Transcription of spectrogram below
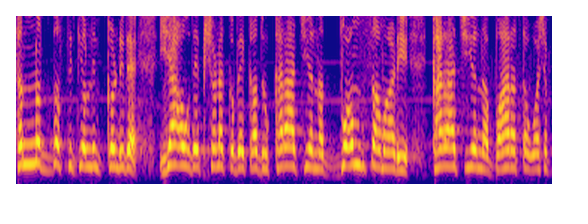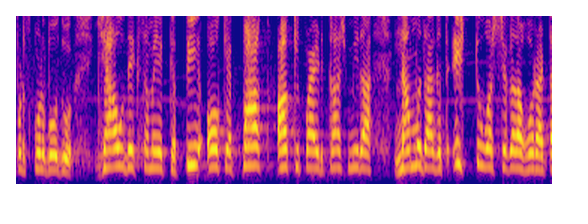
ಸನ್ನದ್ಧ ಸ್ಥಿತಿಯಲ್ಲಿ ನಿಂತ್ಕೊಂಡಿದೆ. ಯಾವುದೇ ಕ್ಷಣಕ್ಕೆ ಬೇಕಾದರೂ ಕರಾಚಿಯನ್ನು ಧ್ವಂಸ ಮಾಡಿ, ಕರಾಚಿಯನ್ನು ಭಾರತ ವಶಪಡಿಸ್ಕೊಳ್ಬೋದು. ಯಾವುದೇ ಸಮಯಕ್ಕೆ P O K Pak occupied Kashmir ನಮ್ಮದಾಗುತ್ತೆ. ಇಷ್ಟು ವರ್ಷಗಳ ಹೋರಾಟ.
